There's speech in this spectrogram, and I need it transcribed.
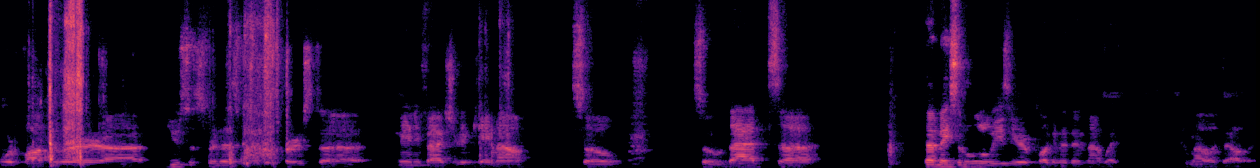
more popular uh, uses for this when it was first uh, manufactured and came out. So, so that uh, that makes it a little easier plugging it in that way from outlet to outlet.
